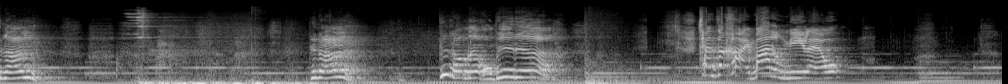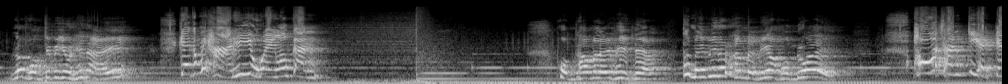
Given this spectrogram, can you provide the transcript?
พี่นัน พี่นัน พี่ทำอะไรของพี่เนี่ย ฉันจะขายบ้านหลังนี้แล้ว แล้วผมจะไปอยู่ที่ไหน แกก็ไปหาที่อยู่เองแล้วกัน ผมทำอะไรผิดเนี่ยทำไมพี่ต้องทำแบบนี้กับผมด้วย เพราะว่าฉันเกลียดแก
